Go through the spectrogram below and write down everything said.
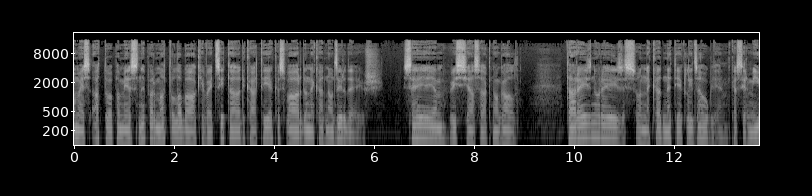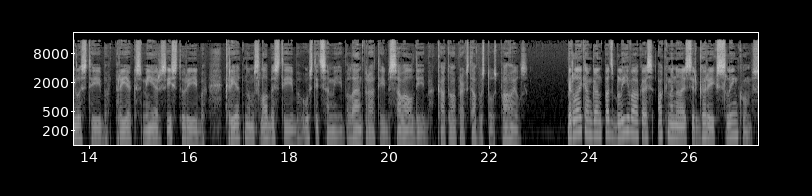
un mēs attopamies ne par matu labāki vai citādi kā tie, kas vārdu nekad nav dzirdējuši. Sējējam viss jāsāk no gala. Tā reiz no reizes un nekad netiek līdz augļiem, kas ir mīlestība, prieks, miers, izturība, krietnums, labestība, uzticamība, lēnprātība, savaldība, kā to apraksta apustulis Pāvils. Bet laikam gan pats blīvākais akmenājs ir garīgs slinkums.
